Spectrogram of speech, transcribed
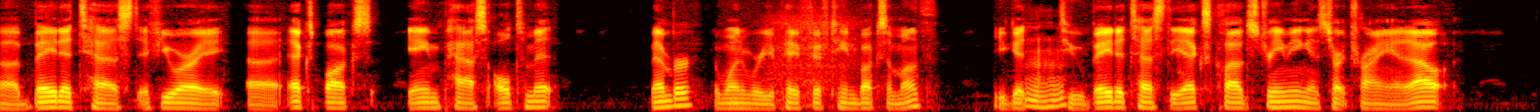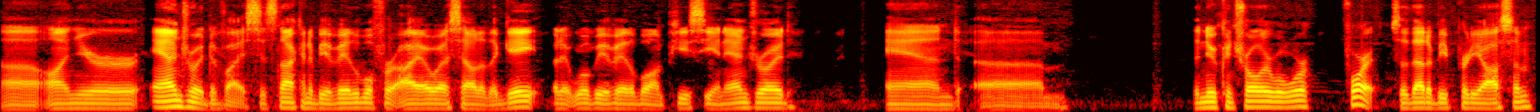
uh, beta test if you are a uh, Xbox Game Pass Ultimate member, the one where you pay 15 bucks a month. You get Mhm. to beta test the xCloud streaming and start trying it out uh, on your Android device. It's not going to be available for iOS out of the gate, but it will be available on PC and Android. And um, the new controller will work for it, so that'll be pretty awesome.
